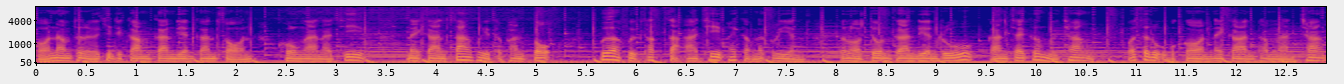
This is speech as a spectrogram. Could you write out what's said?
ขอนำเสนอกิจกรรมการเรียนการสอน โครงงานอาชีพ ในการสร้างผลิตภัณฑ์โต๊ะ เพื่อฝึกทักษะอาชีพให้กับนักเรียน ตลอดจนการเรียนรู้ การใช้เครื่องมือช่าง วัสดุอุปกรณ์ในการทำงานช่าง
